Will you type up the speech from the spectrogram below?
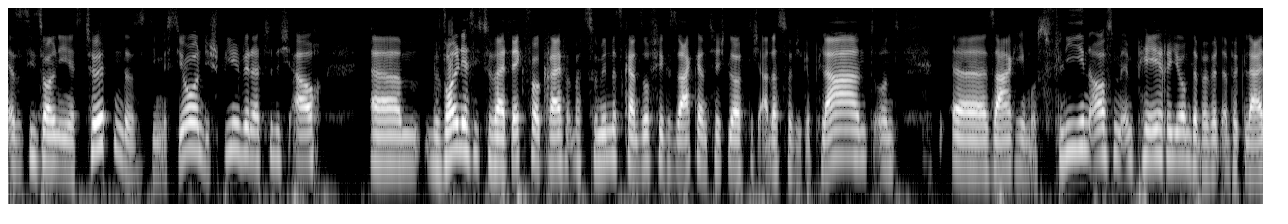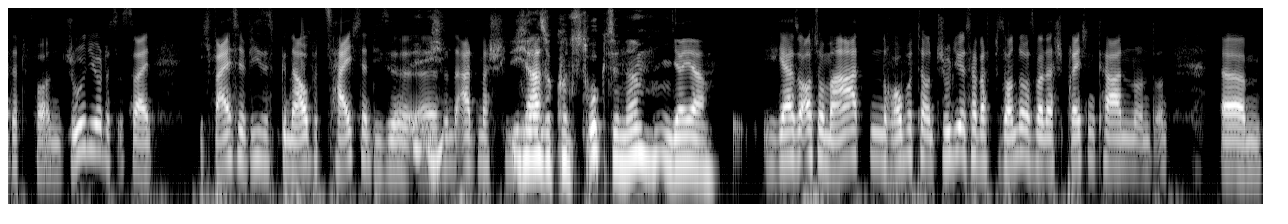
also sie sollen ihn jetzt töten, das ist die Mission, die spielen wir natürlich auch. Ähm, wir wollen jetzt nicht zu weit weg vorgreifen, aber zumindest kann so viel gesagt werden. Natürlich läuft nicht alles so wie geplant und äh, Sagi muss fliehen aus dem Imperium. Dabei wird er begleitet von Giulio. Das ist sein, ich weiß nicht, wie sie es genau bezeichnen, diese äh, so eine Art Maschine. Ja, so Konstrukte, ne? Ja, ja. Ja, so Automaten, Roboter und Giulio ist halt was Besonderes, weil er sprechen kann und, und ähm,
